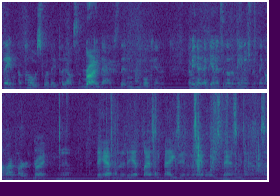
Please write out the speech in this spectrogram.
thing, a post where they put out some Right. bags that people can, I mean, again, it's another management thing on our part. but- right. Yeah. They have them, they have plastic bags in them and they have a waste basket in them, so.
